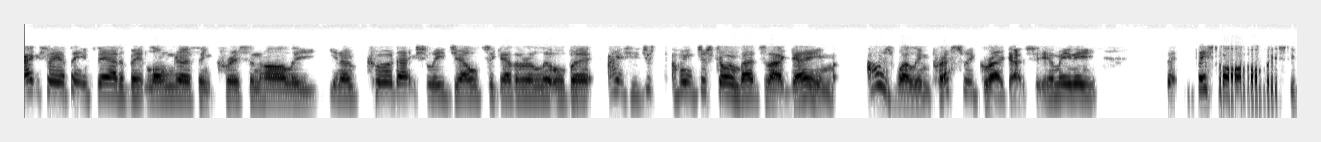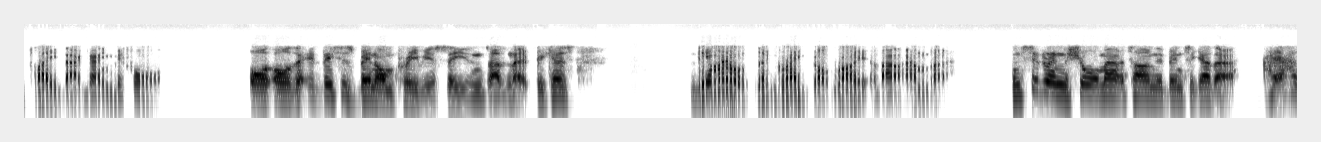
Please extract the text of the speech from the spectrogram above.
actually, I think if they had a bit longer, I think Chris and Harley, you know, could actually gel together a little bit. Actually, just I mean, just going back to that game, I was well impressed with Greg. Actually, I mean, he this lot have obviously played that game before, or, or the, this has been on previous seasons, hasn't it? Because the amount that Greg got right about Amber, considering the short amount of time they've been together, I, I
